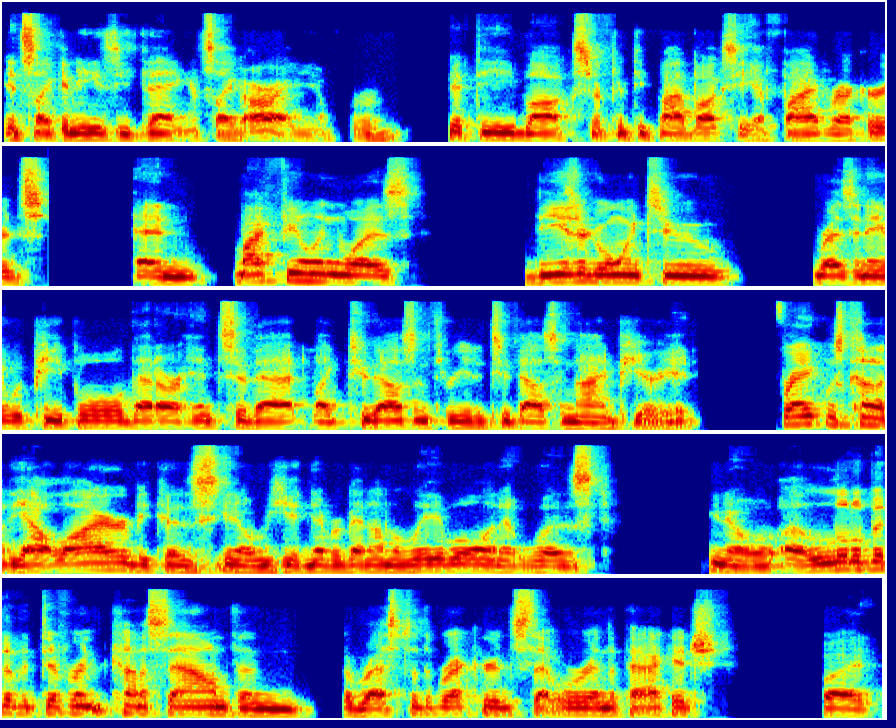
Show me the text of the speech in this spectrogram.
It's like an easy thing. It's like all right, you know, for fifty bucks or fifty five bucks, you have five records. And my feeling was these are going to resonate with people that are into that like 2003 to 2009 period. Frank was kind of the outlier because you know he had never been on the label and it was you know a little bit of a different kind of sound than the rest of the records that were in the package. But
